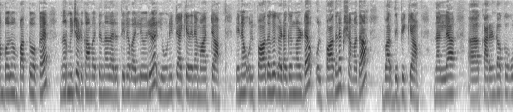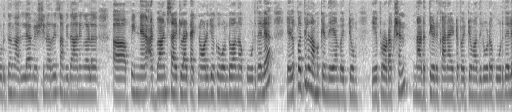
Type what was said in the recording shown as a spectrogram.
അമ്പതും പത്തും ഒക്കെ നിർമ്മിച്ചെടുക്കാൻ പറ്റുന്ന തരത്തിൽ വലിയൊരു യൂണിറ്റ് ആക്കി അതിനെ മാറ്റാം. പിന്നെ ഉൽപാദക ഘടകങ്ങളുടെ ഉൽപാദനക്ഷമത വർദ്ധിപ്പിക്കാം. നല്ല കറണ്ടൊക്കെ കൊടുത്ത് നല്ല മെഷീനറി സംവിധാനങ്ങൾ പിന്നെ അഡ്വാൻസ് ആയിട്ടുള്ള ടെക്നോളജി ഒക്കെ കൊണ്ടുവന്നാൽ കൂടുതൽ എളുപ്പത്തിൽ നമുക്ക് എന്ത് ചെയ്യാൻ പറ്റും? ഈ പ്രൊഡക്ഷൻ നടത്തിയെടുക്കാനായിട്ട് പറ്റും. അതിലൂടെ കൂടുതൽ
